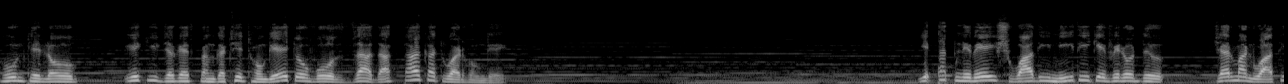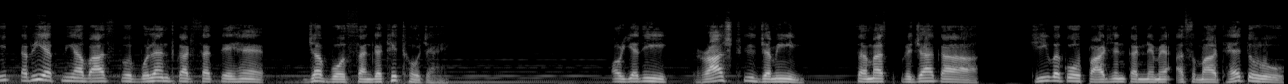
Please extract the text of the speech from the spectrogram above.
खून के लोग एक ही जगह संगठित होंगे तो वो ज़्यादा ताकतवर होंगे ये उपनिवेशवादी नीति के विरुद्ध जर्मनवासी तभी अपनी आवाज़ को बुलंद कर सकते हैं, जब वो संगठित हो जाएँ। और यदि राष्ट्र की ज़मीन समस्त प्रजा का जीवकोपार्जन करने में असमर्थ है तो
